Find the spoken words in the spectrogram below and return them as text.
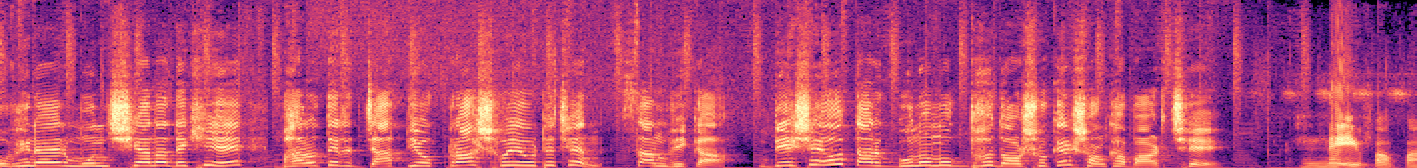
অভিনয়ের মুন্সিয়ানা দেখিয়ে ভারতের জাতীয় ক্রাশ হয়ে উঠেছেন সানভিকা। দেশেও তার গুণমুগ্ধ দর্শকের সংখ্যা বাড়ছে। নেই পাপা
